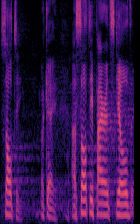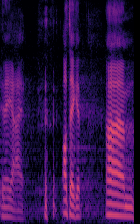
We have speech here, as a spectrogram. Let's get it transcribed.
Salty. OK, a salty pirate skilled in AI. I'll take it. Um,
